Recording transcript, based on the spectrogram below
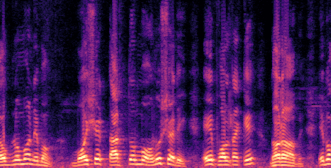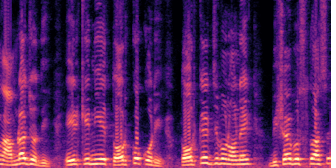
লগ্নমন এবং বয়সের তারতম্য অনুসারে এই ফলটাকে ধরা হবে। এবং আমরা যদি এরকে নিয়ে তর্ক করি, তর্কের যেমন অনেক বিষয়বস্তু আছে,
